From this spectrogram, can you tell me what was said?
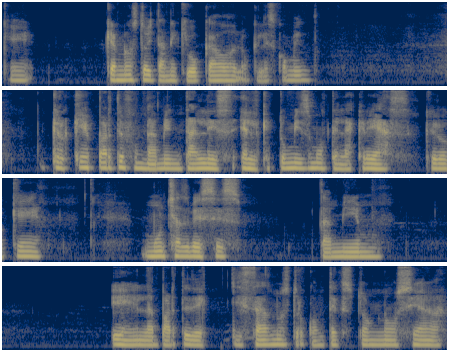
que que no estoy tan equivocado de lo que les comento. Creo que parte fundamental es el que tú mismo te la creas. Creo que muchas veces también en la parte de quizás nuestro contexto no sea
